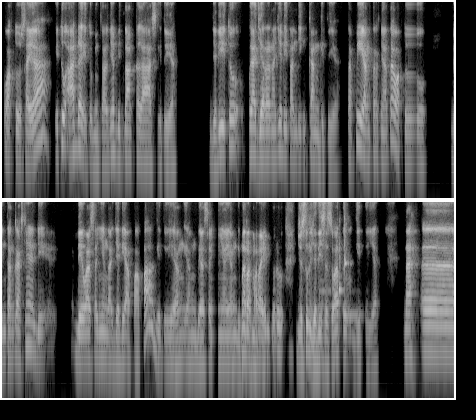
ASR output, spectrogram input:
waktu saya itu ada itu misalnya bintang kelas gitu ya. Jadi itu pelajaran aja ditandingkan gitu ya. Tapi yang ternyata waktu bintang kelasnya di dewasanya nggak jadi apa-apa gitu, yang yang biasanya yang dimarah-marahin guru justru jadi sesuatu gitu ya. Nah, eh,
